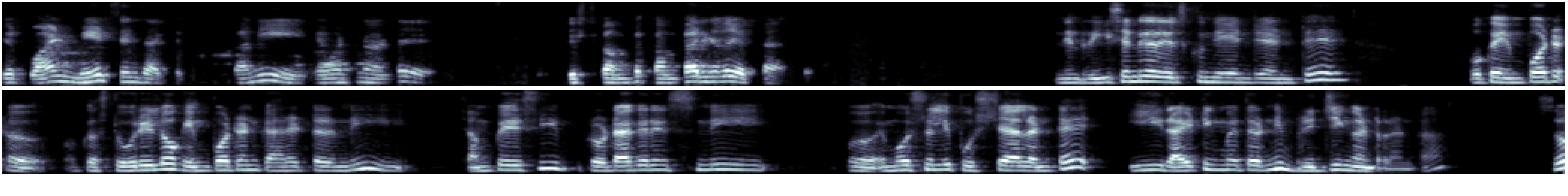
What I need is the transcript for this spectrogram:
your point made sense actual కానీ ఏమంటున్నా అంటే జస్ట్ కంపారిజన్లో చెప్తాను నేను రీసెంట్గా తెలుసుకుంది ఏంటి అంటే ఒక ఇంపార్టెంట్ ఒక స్టోరీలో ఒక ఇంపార్టెంట్ క్యారెక్టర్ని చంపేసి ప్రొటాగనిస్ట్ని ఎమోషనల్లీ పుష్ చేయాలంటే ఈ రైటింగ్ మెథడ్ని బ్రిడ్జింగ్ అంటారంట. సో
